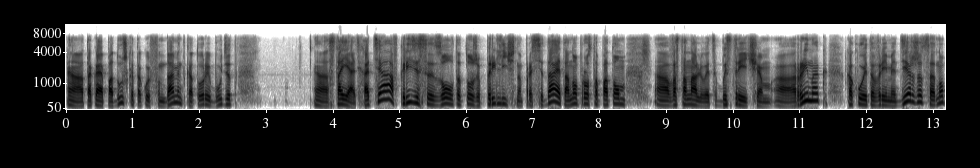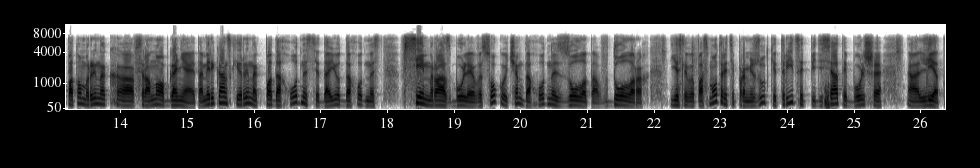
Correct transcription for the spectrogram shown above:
а, такая подушка, такой фундамент, который будет стоять. Хотя в кризисы золото тоже прилично проседает, оно просто потом э, восстанавливается быстрее, чем э, рынок, какое-то время держится, но потом рынок все равно обгоняет. Американский рынок по доходности дает доходность в 7 раз более высокую, чем доходность золота в долларах. Если вы посмотрите промежутки 30, 50 и больше лет.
